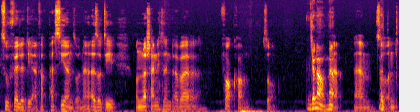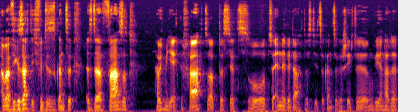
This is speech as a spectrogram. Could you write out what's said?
Zufälle, die einfach passieren, so, ne? Also die unwahrscheinlich sind, aber vorkommen, so. Genau, ja. ja ähm, so, und, aber wie gesagt, ich finde dieses ganze, also da war so, habe ich mich echt gefragt, so, ob das jetzt so zu Ende gedacht ist, diese ganze Geschichte irgendwie, und hatte,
